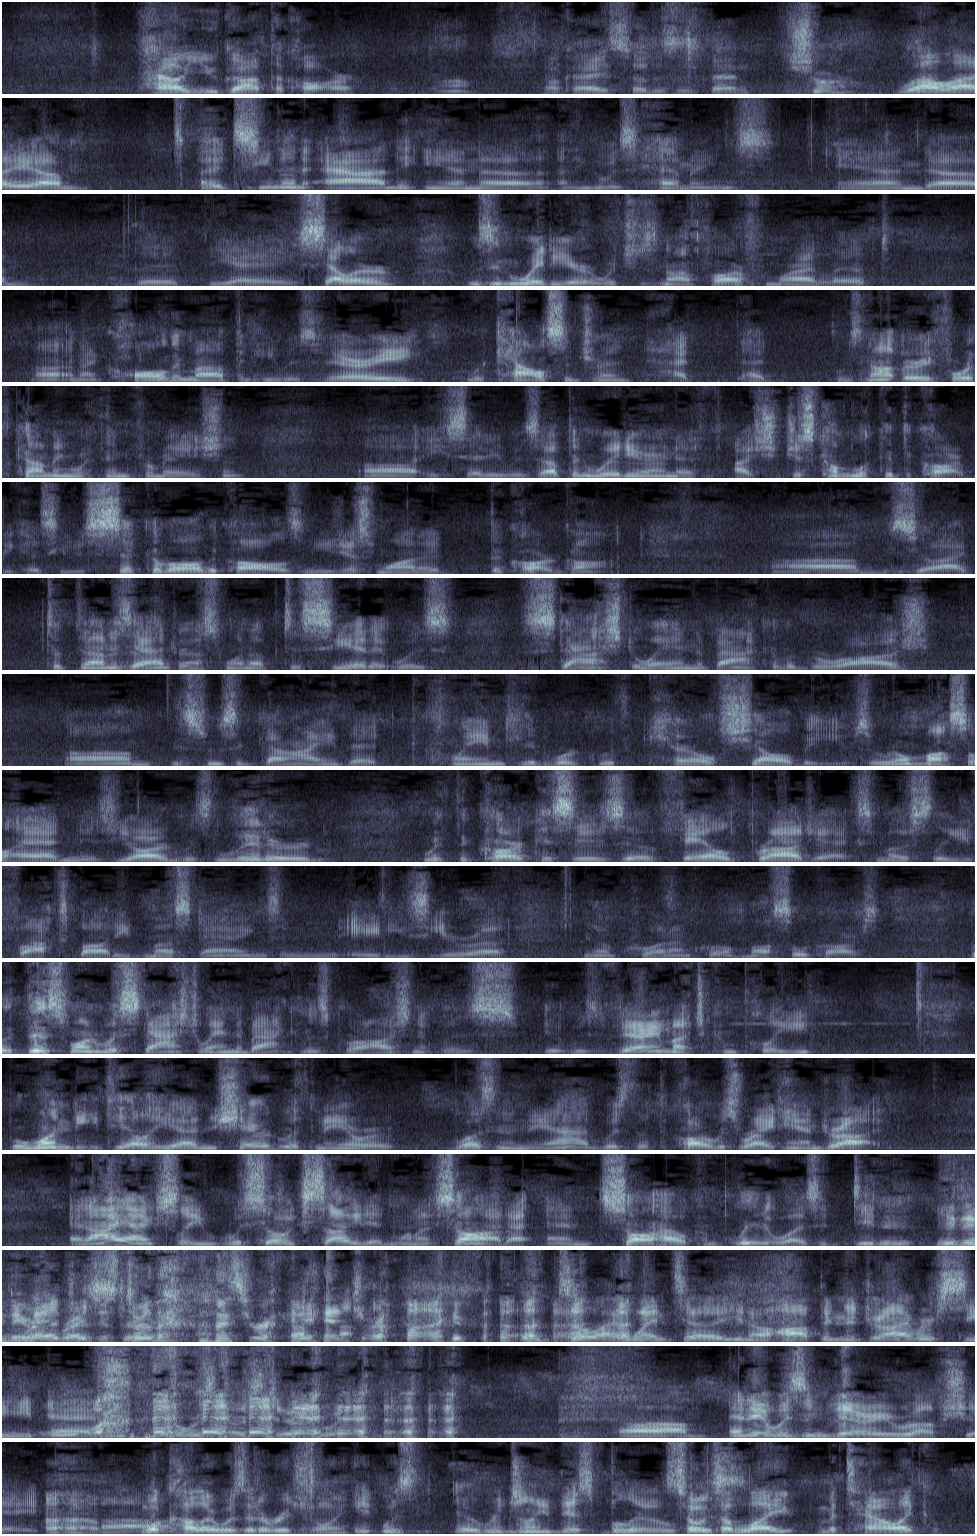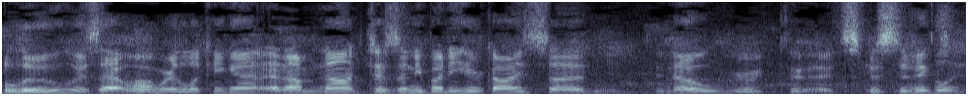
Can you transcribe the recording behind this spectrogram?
how you got the car. Uh-huh. Okay, so this is Ben. Sure. Well, I um, I had seen an ad in uh, I think it was Hemmings, and um, the the uh, seller was in Whittier, which is not far from where I lived. Uh, and I called him up, and he was very recalcitrant. had had was not very forthcoming with information. Uh, he said he was up in Whittier and if I should just come look at the car because he was sick of all the calls and he just wanted the car gone. Um, so I took down his address, went up to see it. It was stashed away in the back of a garage. Um, this was a guy that claimed he had worked with Carroll Shelby. He was a real musclehead, and his yard was littered with the carcasses of failed projects, mostly fox-bodied Mustangs and 80s era, you know, quote-unquote muscle cars. But this one was stashed away in the back of his garage, and it was it was very much complete. But one detail he hadn't shared with me, or wasn't in the ad, was that the car was right-hand drive. And I actually was so excited when I saw it and saw how complete it was. It didn't. You didn't even register, register that it was right-hand drive until I went to you know hop in the driver's seat and there was no steering wheel. Um, and it was in very rough shape. Uh-huh. Um, what color was it originally? It was originally this blue. So it's a light metallic blue. Is that what Uh-huh. we're looking at? And I'm not. Does anybody here, guys, uh, know specifically?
